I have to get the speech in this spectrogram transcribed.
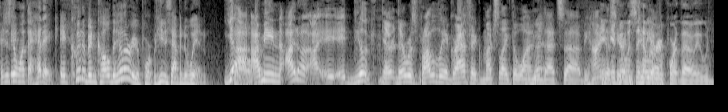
I just don't want the headache. It could have been called the Hillary Report, but he just happened to win. Yeah, So- I mean, I don't. I, it, it- look, there there was probably a graphic much like the one But- that's uh, behind us. If here it was the the Hillary report, though, it would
